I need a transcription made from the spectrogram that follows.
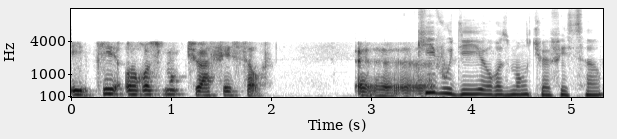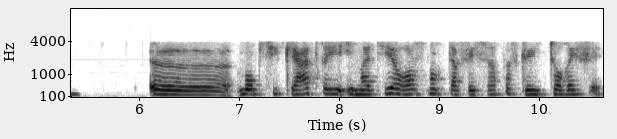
il me dit heureusement que tu as fait ça. Euh, Qui vous dit heureusement que tu as fait ça? Euh, mon psychiatre, il, il m'a dit heureusement que tu as fait ça parce qu'il t'aurait fait,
